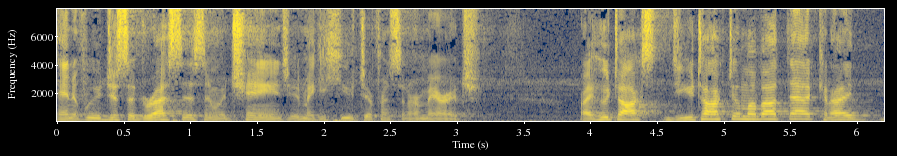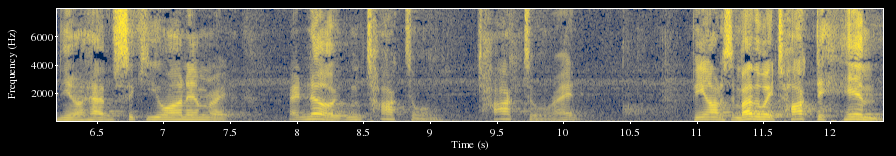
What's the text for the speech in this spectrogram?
and if we would just address this and would change, it would make a huge difference in our marriage. Right? Who talks? Do you talk to him about that? Can I, you know, have sick you on him? Right? Right? No, talk to him. Talk to him. Right? Be honest. And by the way, talk to him.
